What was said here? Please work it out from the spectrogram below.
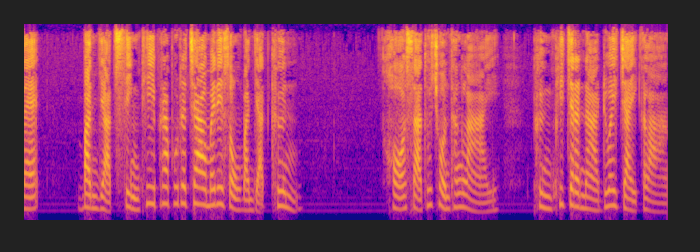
และบัญญัติสิ่งที่พระพุทธเจ้าไม่ได้ทรงบัญญัติขึ้น ขอสาธุชนทั้งหลาย พึงพิจารณาด้วยใจกลาง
